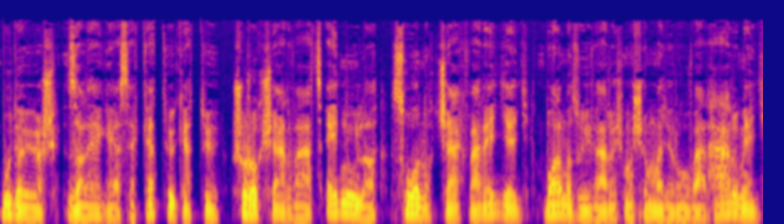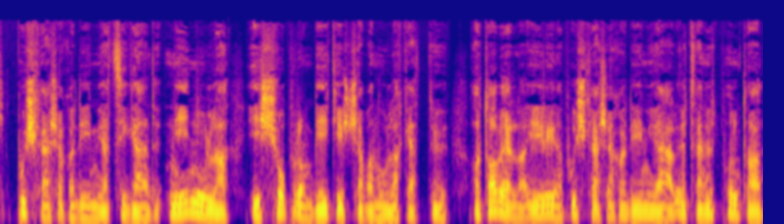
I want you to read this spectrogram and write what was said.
Budaörs Zalaegerszeg 2-2, Soroksár Vác 1-0, Szolnok Csákvár 1-1, Balmazújváros Moson Magyaróvár 3-1, Puskás Akadémia Cigánt 4-0 és Sopron Békés Csaba 0-2. A tabella élén a Puskás Akadémia áll 55 ponttal,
